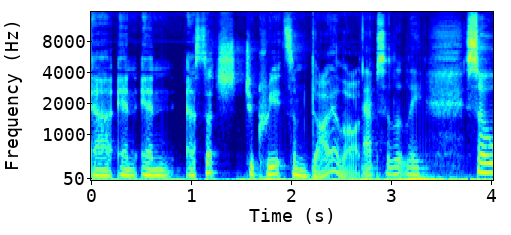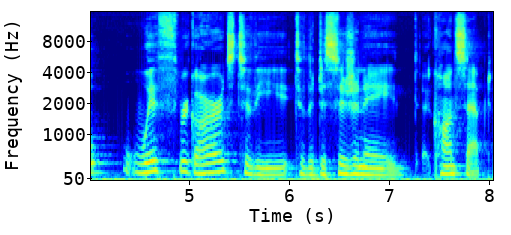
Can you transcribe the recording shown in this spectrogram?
uh, and, and as such to create some dialogue. Absolutely. So with regards to the to the decision aid concept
